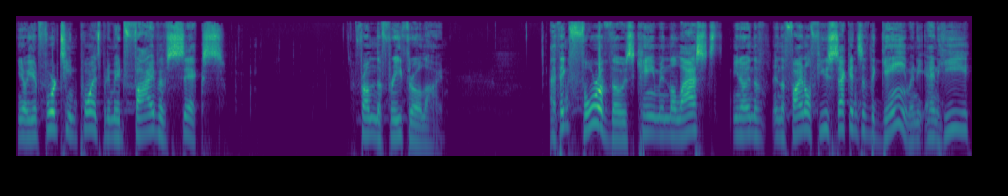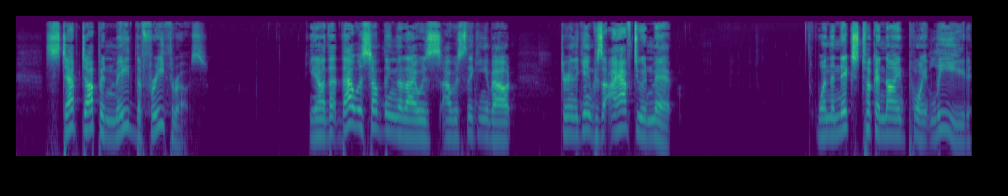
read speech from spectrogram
you know, he had 14 points, but he made five of six from the free throw line. I think four of those came in the last, you know, in the in the final few seconds of the game, and he, and he stepped up and made the free throws. You know that that was something that I was I was thinking about during the game because I have to admit, when the Knicks took a nine point lead,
